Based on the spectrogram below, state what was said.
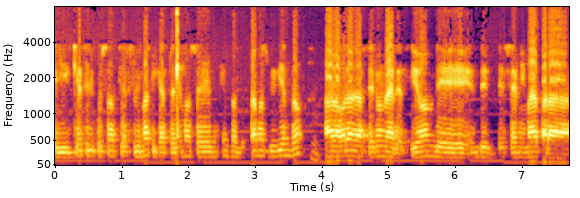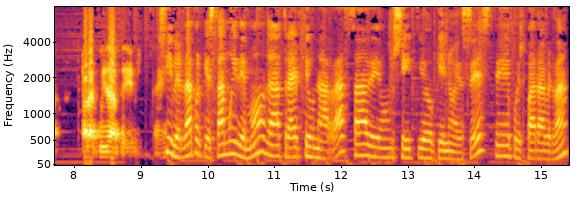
y qué circunstancias climáticas tenemos en, donde estamos viviendo a la hora de hacer una elección de, ese animal para, para cuidar de él. ¿eh? Sí, ¿verdad? Porque está muy de moda traerte una raza de un sitio que no es este, pues para, ¿verdad?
